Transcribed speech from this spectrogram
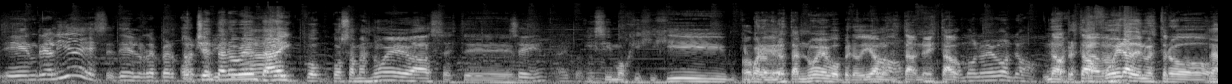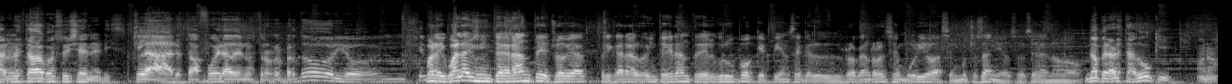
En realidad es del repertorio. 80, original. 90 hay co- cosas más nuevas. Este, Sí, hay cosas. Hicimos jijiji. que. Bueno, que no es tan nuevo, pero digamos, No, está, no, está- Como nuevo, no. no, pero estaba fuera de nuestro. Claro, no estaba con sui generis. Claro, estaba fuera de nuestro repertorio. y Bueno, igual hay un integrante, yo voy a explicar algo, hay un integrante del grupo que piensa que el rock and roll se murió hace muchos años, o sea, no... No, pero ahora está Duki, ¿o no?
